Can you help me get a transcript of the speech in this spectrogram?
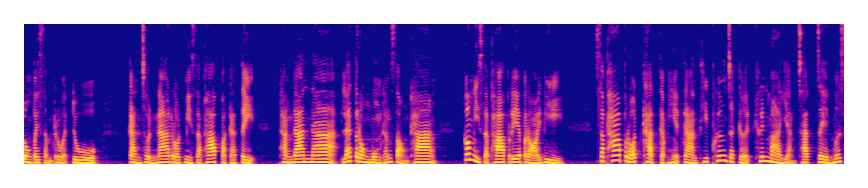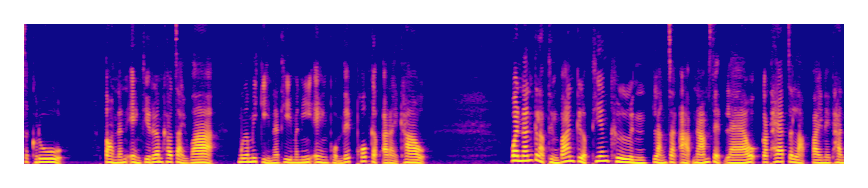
ลงไปสำรวจดู กันชนหน้ารถมีสภาพปกติ ทั้งด้านหน้าและตรงมุมทั้งสองข้าง ก็มีสภาพเรียบร้อยดี สภาพรถขัดกับเหตุการณ์ที่เพิ่งจะเกิดขึ้นมาอย่างชัดเจนเมื่อสักครู่ ตอนนั้นเองที่เริ่มเข้าใจว่า เมื่อไม่กี่นาทีมานี้เองผมได้พบกับอะไรเข้า วันนั้นกลับถึงบ้านเกือบเที่ยงคืน หลังจากอาบน้ำเสร็จแล้ว ก็แทบจะหลับไปในทัน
